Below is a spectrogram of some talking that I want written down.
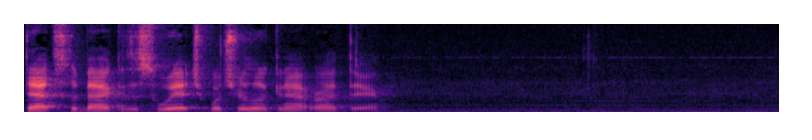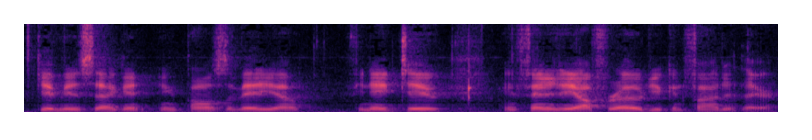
that's the back of the switch, what you're looking at right there give me a second, you can pause the video if you need to. Infinity Off-Road, you can find it there.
